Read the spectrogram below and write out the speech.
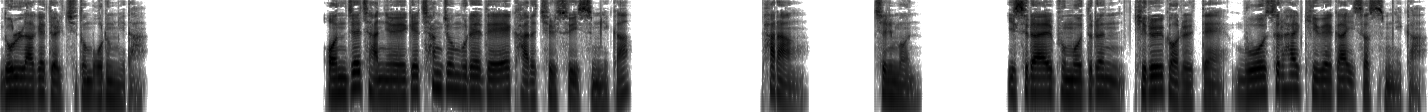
놀라게 될지도 모릅니다. 언제 자녀에게 창조물에 대해 가르칠 수 있습니까? 파랑. 질문. 이스라엘 부모들은 길을 걸을 때 무엇을 할 기회가 있었습니까?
